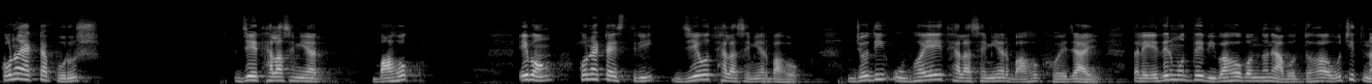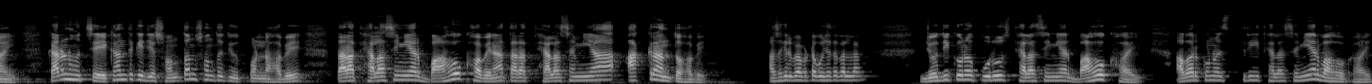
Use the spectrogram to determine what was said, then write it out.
কোনো একটা পুরুষ যে থ্যালাসেমিয়ার বাহক এবং কোনো একটা স্ত্রী যেও থ্যালাসেমিয়ার বাহক, যদি উভয়েই থ্যালাসেমিয়ার বাহক হয়ে যায়, তাহলে এদের মধ্যে বিবাহ বন্ধনে আবদ্ধ হওয়া উচিত নয়। কারণ হচ্ছে, এখান থেকে যে সন্তান সন্ততি উৎপন্ন হবে, তারা থ্যালাসেমিয়ার বাহক হবে না, তারা থ্যালাসেমিয়া আক্রান্ত হবে। আশা করি ব্যাপারটা বোঝাতে পারলাম? যদি কোনো পুরুষ থ্যালাসেমিয়ার বাহক হয়, আবার কোনো স্ত্রী থ্যালাসেমিয়ার বাহক হয়,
